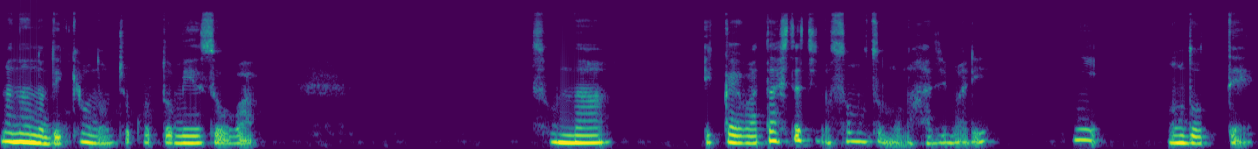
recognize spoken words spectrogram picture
まあ、なので今日のちょこっと瞑想はそんな一回私たちのそもそもの始まりに戻って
